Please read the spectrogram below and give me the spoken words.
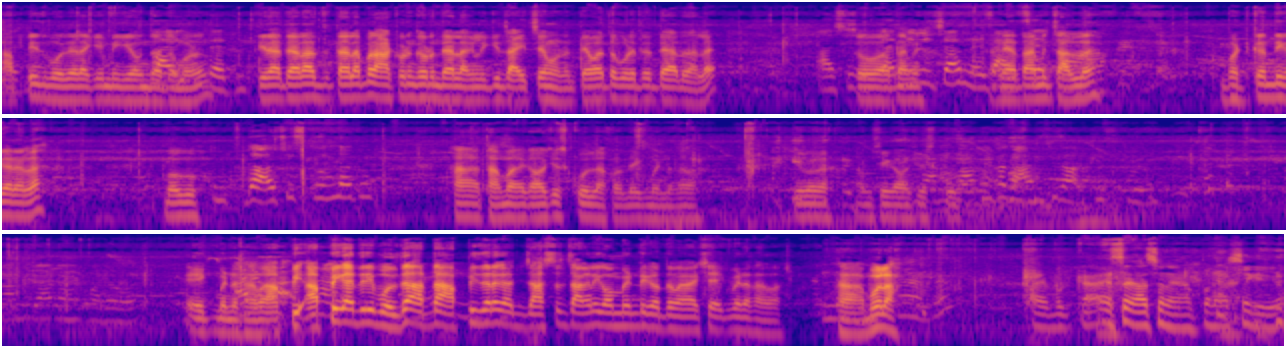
आप्पीच बोललेला की मी घेऊन जातो म्हणून. तिला त्याला त्याला पण आठवण करून द्यायला लागली की जायचंय म्हणून. तेव्हा तो कुठेतरी तयार झालाय सो आता मी आणि आता आम्ही चाललोय भटकंती करायला. बघू. गावची स्कूल हा थांबा गावची स्कूल दाखवतो. एक मिनिट थांबा. ही बघा आमची गावची स्कूल एक मिनिट थांबा. आप्पी आप्पी काहीतरी बोलतो आता आप्पी जरा जास्त चांगली कॉमेंट्री करतो माझ्याशी. एक मिनिट थांबा. हा बोला. काय मग काय असं असं नाही. आपण असं घेऊया.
